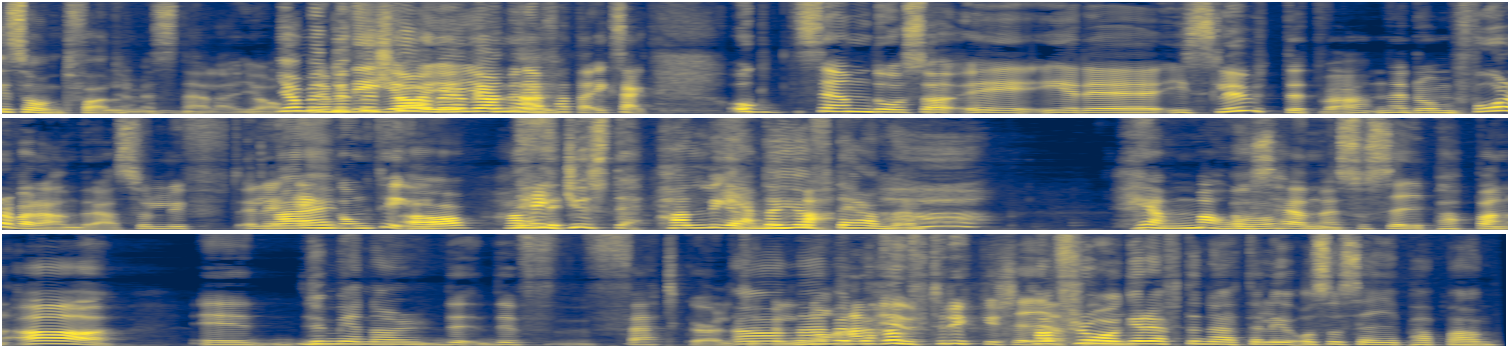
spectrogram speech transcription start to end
i sånt fall. Nej, men snälla, ja. Ja, men du det, förstår ja, vad jag ja, ja, men menar. jag fattar, exakt. Och sen då så eh, är det i slutet, va? När de får varandra så lyft... Eller Nej. en gång till. Ja, han Nej, just det! Han letar ju Hemma. efter henne. Hemma hos Ja. henne så säger pappan, ah, eh, Du menar... the, the fat girl, typ. Ja, nej, nå- men han, uttrycker sig Han att frågar efter Natalie och så säger pappan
